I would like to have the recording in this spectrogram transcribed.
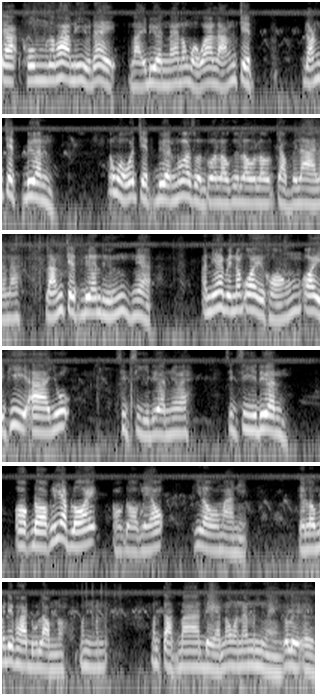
จะคงสภาพนี้อยู่ได้หลายเดือนนะต้องบอกว่าหลังเจ็ดหลังเจ็ดเดือน ต้องบอกว่าเจ็ดเดือนเพราะว่าส่วนตัวเราคือเราเราจับเวลาแล้วนะ หลังเจ็ดเดือนถึงเนี่ยอันนี้เป็นน้ำอ้อยของอ้อยที่อายุสิบสี่เดือนใช่ไหมสิบสี่เดือน ออกดอกเรียบร้อย ออกดอกแล้วที่เราเอามาเนี่ยแต่เราไม่ได้พาดูลำเนาะมันมันมันตัดมาแดดเนาะวันนั้นมันเหนื่อยก็เลยเออ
